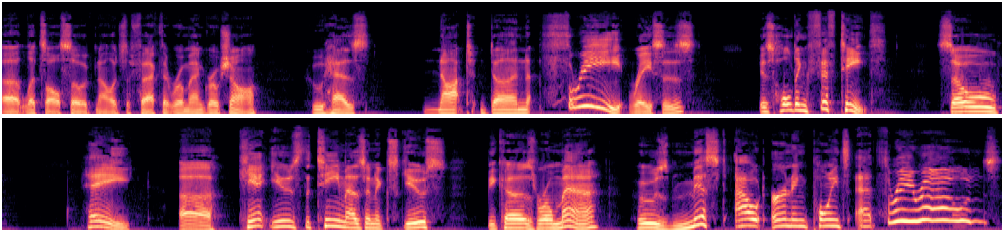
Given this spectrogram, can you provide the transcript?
uh, let's also acknowledge the fact that Romain Grosjean, who has not done three races, is holding 15th. So, hey, uh, can't use the team as an excuse because Romain, who's missed out earning points at three rounds,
